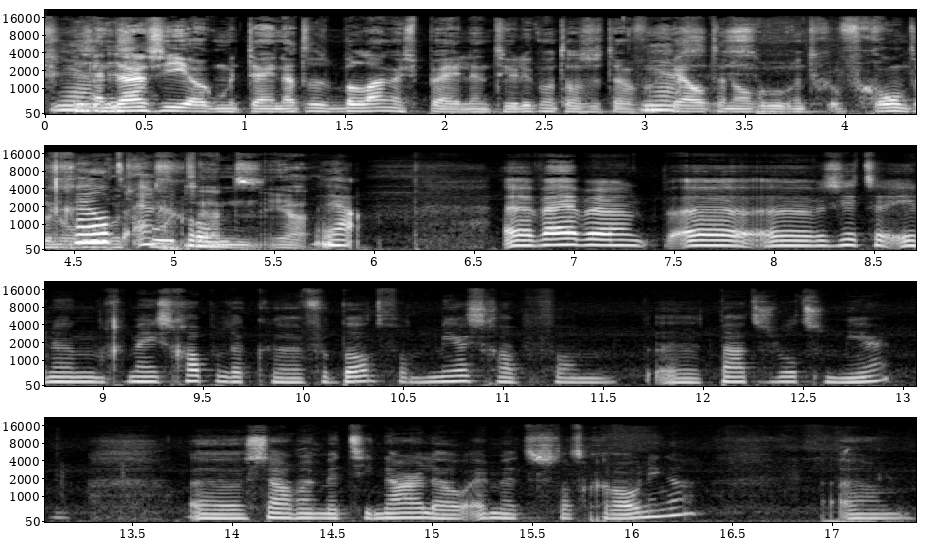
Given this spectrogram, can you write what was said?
ja. En daar zie je ook meteen dat het belangen spelen natuurlijk, want als het over geld en onroerend of grond en geld onroerend goed en, ja. ja. Uh, wij hebben, uh, we zitten in een gemeenschappelijk verband van het meerschap van het Paterswolse samen met Tinarlo en met de stad Groningen. Um,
